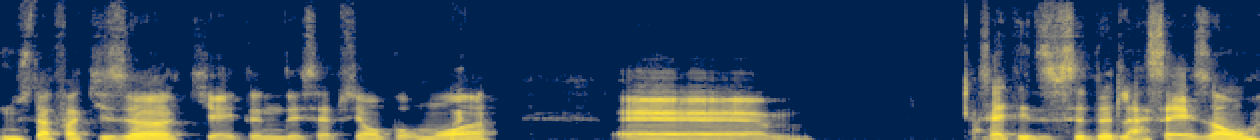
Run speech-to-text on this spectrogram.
Mustafa Kiza, qui a été une déception pour moi. ça a été difficile toute la saison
